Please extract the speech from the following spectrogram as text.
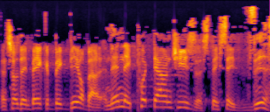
And so they make a big deal about it. And then they put down Jesus. They say, This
